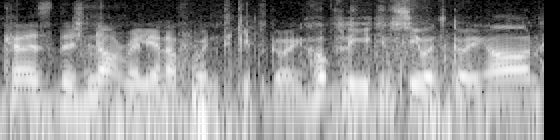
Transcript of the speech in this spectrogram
because um, there's not really enough wind to keep it going. Hopefully you can see what's going on.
